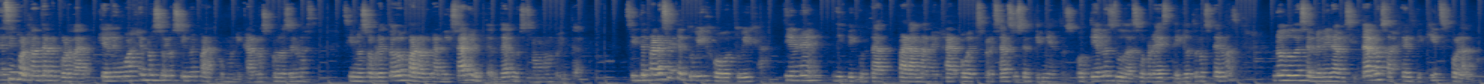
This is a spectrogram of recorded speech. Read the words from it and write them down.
Es importante recordar que el lenguaje no solo sirve para comunicarnos con los demás, sino sobre todo para organizar y entender nuestro mundo interno. Si te parece que tu hijo o tu hija tiene dificultad para manejar o expresar sus sentimientos o tienes dudas sobre este y otros temas, no dudes en venir a visitarnos a Healthy Kids Polanco.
